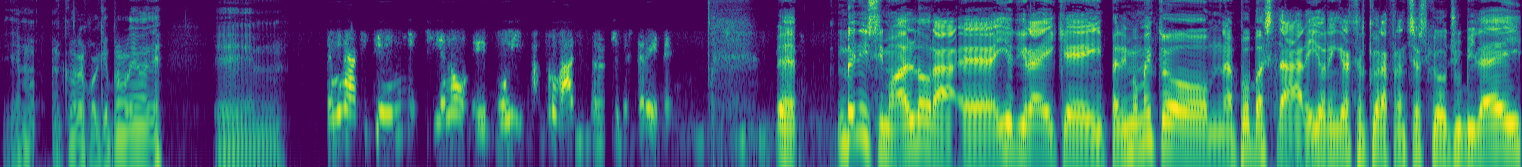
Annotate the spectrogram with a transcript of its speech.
Vediamo ancora qualche problema. Ehm... Determinati temi siano eh, poi approvati attraverso questa rete. Eh, benissimo, allora eh, io direi che per il momento mm, può bastare. Io ringrazio ancora Francesco Giubilei.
